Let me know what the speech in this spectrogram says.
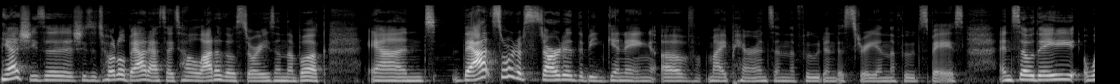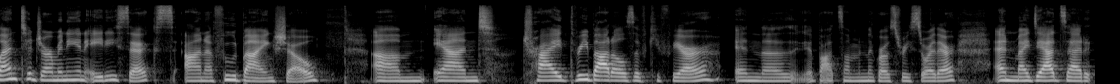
yeah, she's a she's a total badass. I tell a lot of those stories in the book. And that sort of started the beginning of my parents in the food industry in the food space. And so they went to Germany in 86 on a food buying show. Um, and tried three bottles of kefir in the bought some in the grocery store there. And my dad said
